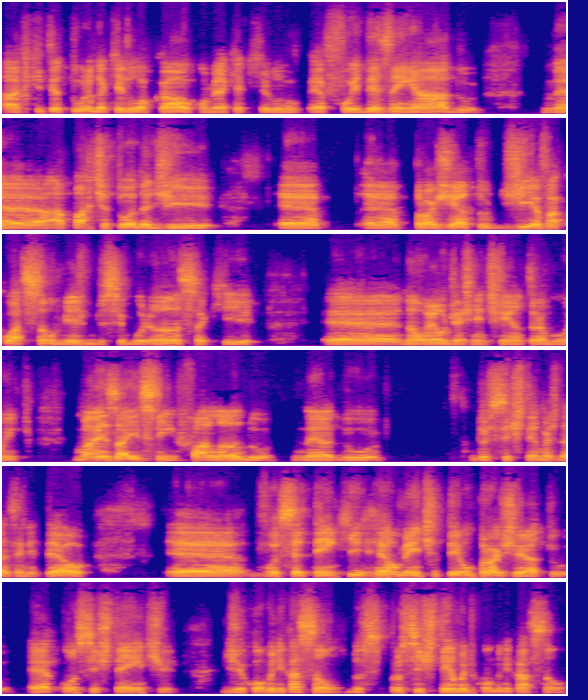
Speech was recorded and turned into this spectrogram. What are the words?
a arquitetura daquele local, como é que aquilo é, foi desenhado, né, a parte toda de é, é, projeto de evacuação mesmo, de segurança, que não é onde a gente entra muito. Mas aí sim, falando né, do, dos sistemas da Zenitel, você tem que realmente ter um projeto consistente de comunicação, para o sistema de comunicação.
